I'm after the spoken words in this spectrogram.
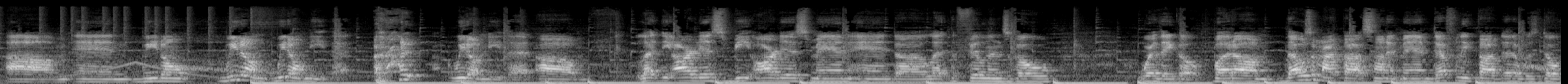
um, and we don't we don't we don't need that. we don't need that. Um, let the artists be artists, man, and uh, let the feelings go where they go. But um, those are my thoughts on it, man. Definitely thought that it was dope.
